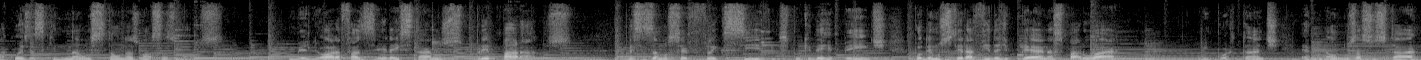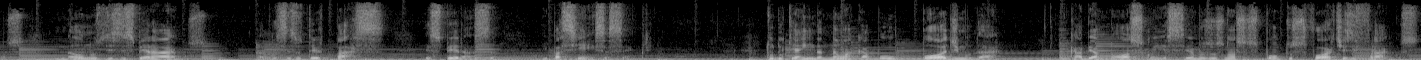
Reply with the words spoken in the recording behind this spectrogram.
há coisas que não estão nas nossas mãos. O melhor a fazer é estarmos preparados precisamos ser flexíveis, porque de repente podemos ter a vida de pernas para o ar. O importante é não nos assustarmos, não nos desesperarmos. É preciso ter paz, esperança e paciência sempre. Tudo que ainda não acabou pode mudar. Cabe a nós conhecermos os nossos pontos fortes e fracos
